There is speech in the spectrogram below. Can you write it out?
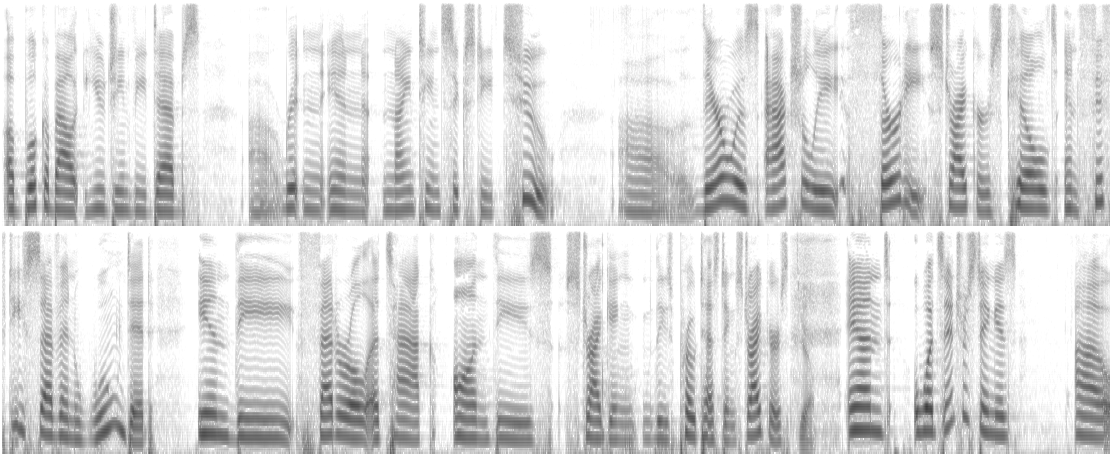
a book about Eugene V. Debs, uh, written in 1962, uh, there was actually 30 strikers killed and 57 wounded in the federal attack on these striking, these protesting strikers. Yeah. And what's interesting is uh,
